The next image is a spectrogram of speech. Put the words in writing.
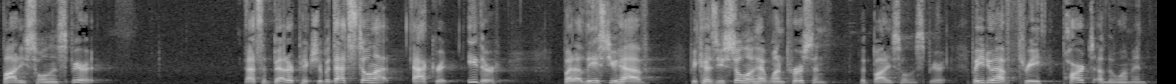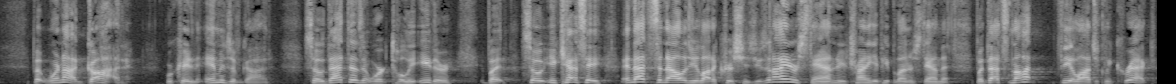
body, soul, and spirit. That's a better picture, but that's still not accurate either. But at least you have, because you still don't have one person with body, soul, and spirit. But you do have three parts of the woman. But we're not God. We're created in the image of God. So that doesn't work totally either. But so you can't say, and that's an analogy a lot of Christians use. And I understand, you're trying to get people to understand that, but that's not theologically correct.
